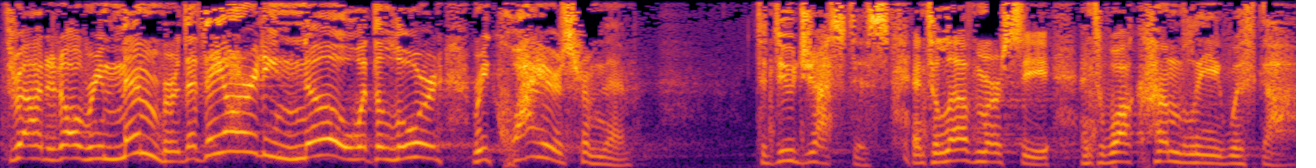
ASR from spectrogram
throughout it all. Remember that they already know what the Lord requires from them. To do justice and to love mercy and to walk humbly with God.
